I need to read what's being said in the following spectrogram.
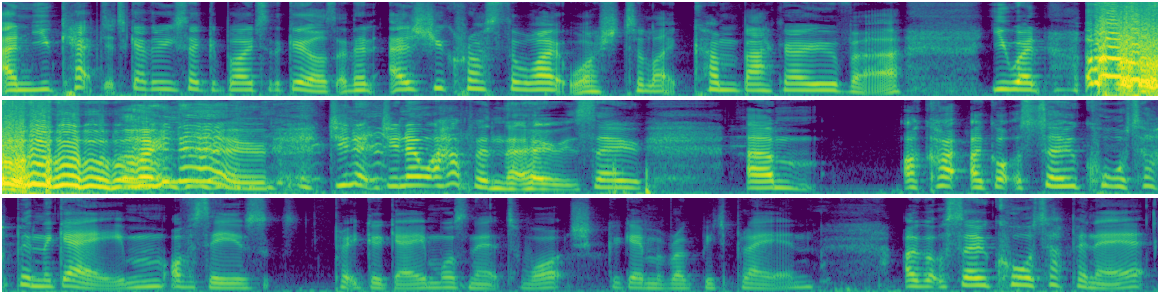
and you kept it together. You said goodbye to the girls, and then as you crossed the whitewash to like come back over, you went. I know. Do you know? Do you know what happened though? So, um, I I got so caught up in the game. Obviously, it was a pretty good game, wasn't it, to watch? Good game of rugby to play in. I got so caught up in it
